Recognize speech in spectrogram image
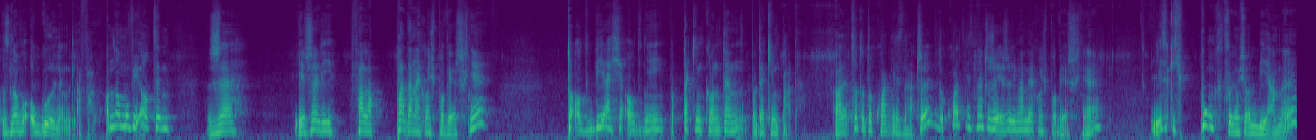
znowu ogólnym dla fal. Ono mówi o tym, że jeżeli fala pada na jakąś powierzchnię, to odbija się od niej pod takim kątem, pod jakim pada. Ale co to dokładnie znaczy? Dokładnie znaczy, że jeżeli mamy jakąś powierzchnię i jest jakiś punkt, w którym się odbijamy,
